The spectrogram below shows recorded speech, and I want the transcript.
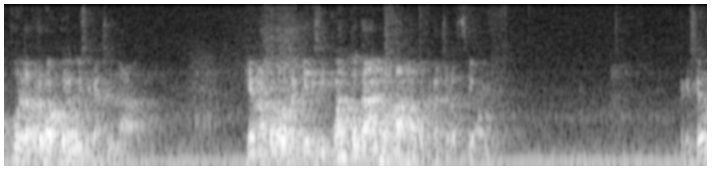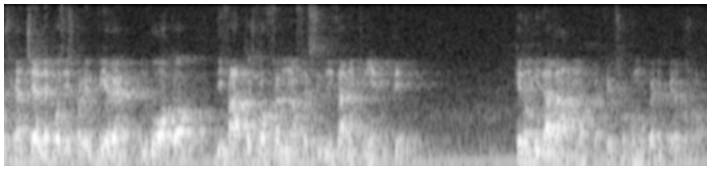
oppure l'ha preso qualcuno e poi si è cancellato. Che è un'altra cosa per chiedersi quanto danno fanno queste cancellazioni. Perché se uno si cancella e poi riesco a riempire il vuoto, di fatto sto offrendo una flessibilità nei clienti che non mi dà danno, perché riesco comunque a riempire lo slot.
